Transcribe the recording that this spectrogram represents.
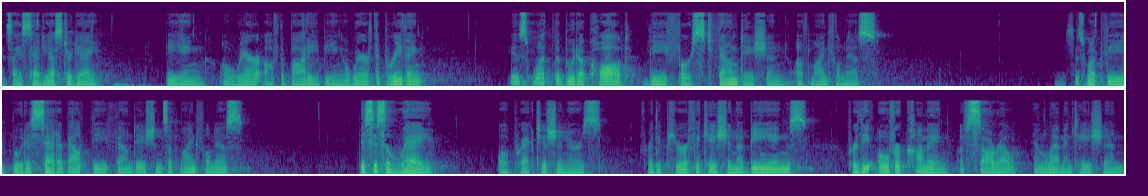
As I said yesterday, being aware of the body, being aware of the breathing, is what the Buddha called the first foundation of mindfulness. And this is what the Buddha said about the foundations of mindfulness. This is a way, O practitioners, for the purification of beings, for the overcoming of sorrow and lamentation,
